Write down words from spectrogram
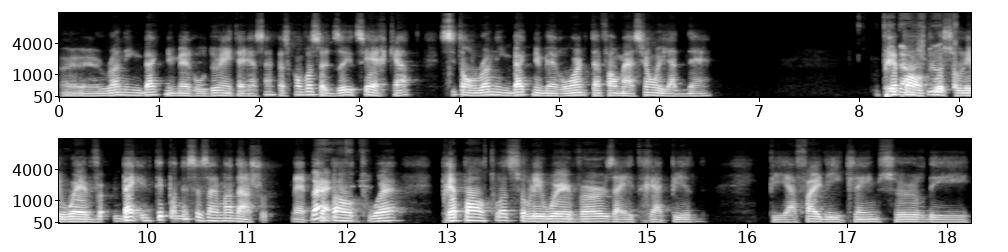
un running back numéro 2 intéressant parce qu'on va se le dire, tu sais, R4, si ton running back numéro 1 de ta formation est là-dedans, prépare-toi sur les waivers. Ben, tu n'es pas nécessairement dans le show, mais ben prépare-toi. Prépare-toi sur les waivers à être rapide puis à faire des claims sur des,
